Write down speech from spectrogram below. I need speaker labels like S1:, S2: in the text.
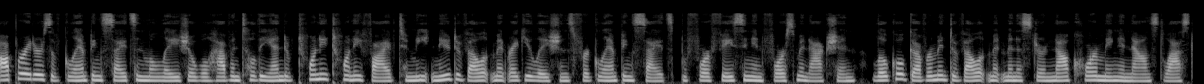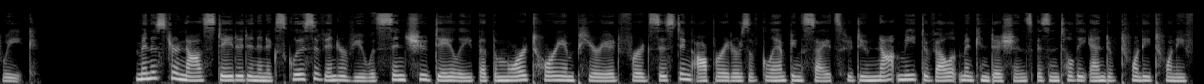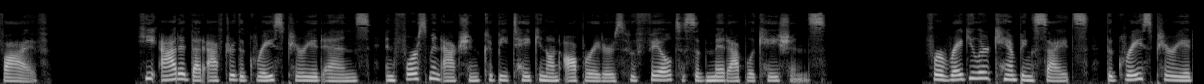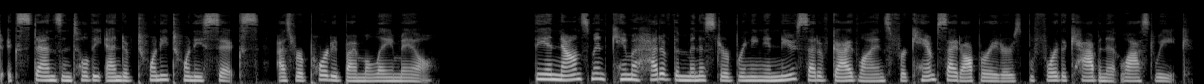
S1: operators of glamping sites in Malaysia will have until the end of 2025 to meet new development regulations for glamping sites before facing enforcement action, local government development minister Nga Kor Ming announced last week. Minister Nga stated in an exclusive interview with Sin Chew Daily that the moratorium period for existing operators of glamping sites who do not meet development conditions is until the end of 2025. He added that after the grace period ends, enforcement action could be taken on operators who fail to submit applications. For regular camping sites, the grace period extends until the end of 2026, as reported by Malay Mail. The announcement came ahead of the minister bringing a new set of guidelines for campsite operators before the cabinet last week.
